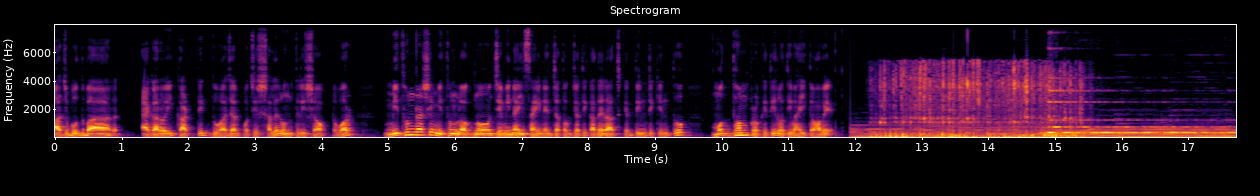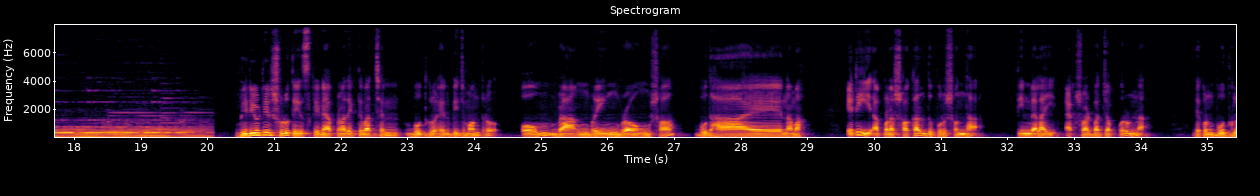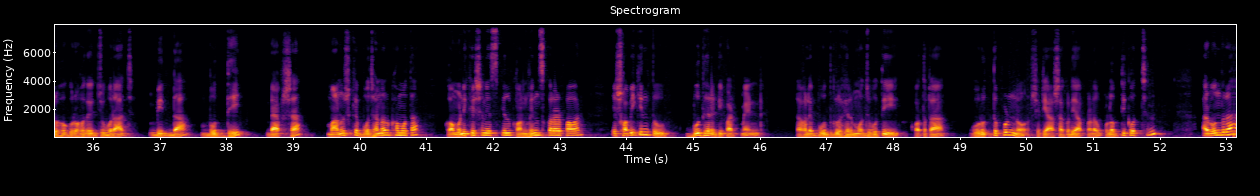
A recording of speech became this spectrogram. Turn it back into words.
আজ বুধবার, এগারোই কার্তিক দু হাজার পঁচিশ সালের উনত্রিশে অক্টোবর। মিথুন রাশি, মিথুন লগ্ন জেমিনাই সাইনের জাতক জাতিকাদের আজকের দিনটি কিন্তু মধ্যম প্রকৃতির অতিবাহিত হবে। ভিডিওটির শুরুতে স্ক্রিনে আপনারা দেখতে পাচ্ছেন বুধ গ্রহের বীজ মন্ত্র। ওম ব্রাং ব্রিং ব্রং স বুধায় নামা। এটি আপনারা সকাল দুপুর সন্ধ্যা, তিন বেলায় একশো আটবার জপ করুন না। দেখুন বুধ গ্রহ, গ্রহদের যুবরাজ, বিদ্যা, বুদ্ধি, ব্যবসা, মানুষকে বোঝানোর ক্ষমতা কমিউনিকেশন স্কিল কনভিন্স করার পাওয়ার এসবই কিন্তু বুধের ডিপার্টমেন্ট তাহলে বুধ গ্রহের মজবুতি কতটা গুরুত্বপূর্ণ সেটি আশা করি আপনারা উপলব্ধি করছেন। আর বন্ধুরা,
